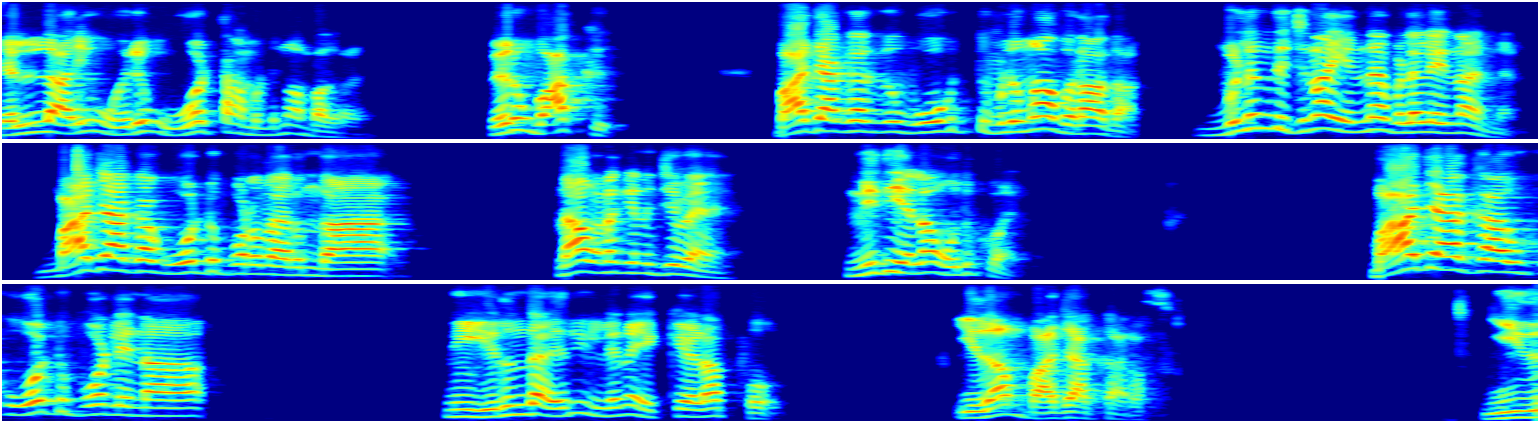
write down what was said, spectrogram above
எல்லாரையும் வெறும் ஓட்டா மட்டும்தான் பாக்குறாங்க வெறும் வாக்கு. பாஜகவுக்கு ஓட்டு விழுமா வராதா? விழுந்துச்சுன்னா என்ன? விழலைன்னா என்ன? பாஜகவுக்கு ஓட்டு போறதா இருந்தா நான் உனக்கு நினைச்சுவேன் நிதியெல்லாம் ஒதுக்குவேன். பாஜகவுக்கு ஓட்டு போடலைன்னா நீ இருந்தா இரு இல்லைன்னா எக்கேடா போ. இதுதான் பாஜக அரசு. இது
